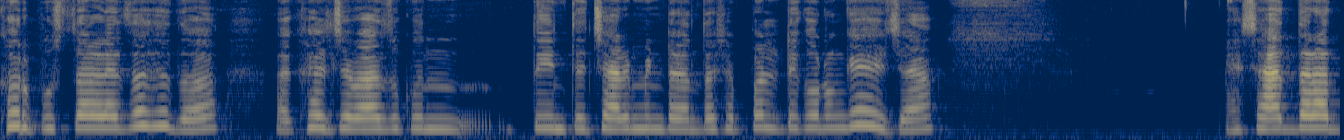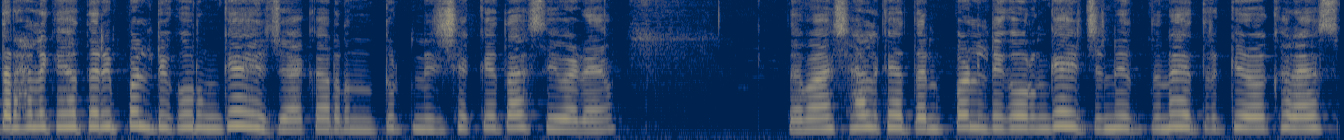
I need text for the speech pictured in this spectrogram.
खरपूस तळायचं असतं खालच्या बाजूकून तीन ते चार मिनटानंतर अशा पलटी करून घ्यायच्या. अशा आदर आदर हलक्या हाताने पलटी करून घ्यायच्या कारण तुटण्याची शक्यता असते वड्या मग अशा हलक्या हाताने पलटी करून घ्यायची नाही नाहीतर किंवा खरंच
